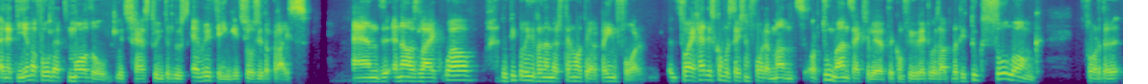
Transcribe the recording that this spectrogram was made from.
and at the end of all that model which has to introduce everything it shows you the price and and I was like, well, do people even understand what they are paying for? And so I had this conversation for a month or two months actually that the configurator was out, but it took so long for the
